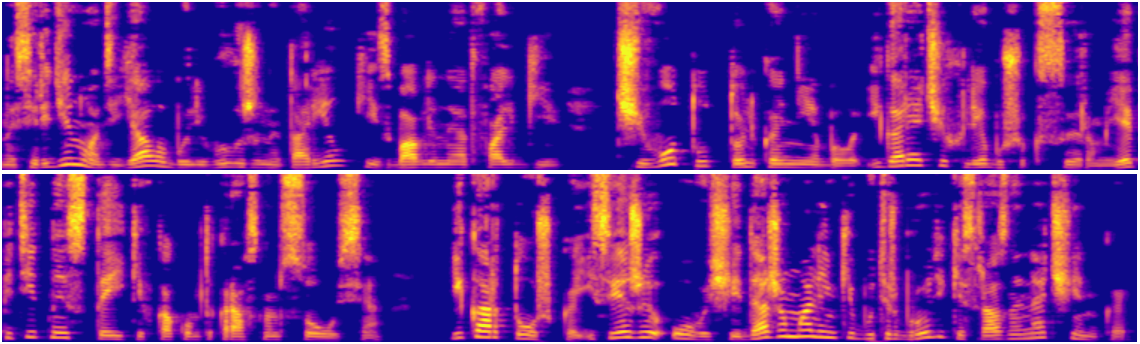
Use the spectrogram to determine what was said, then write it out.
На середину одеяла были выложены тарелки, избавленные от фольги. Чего тут только не было. И горячий хлебушек с сыром, и аппетитные стейки в каком-то красном соусе, и картошка, и свежие овощи, и даже маленькие бутербродики с разной начинкой.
